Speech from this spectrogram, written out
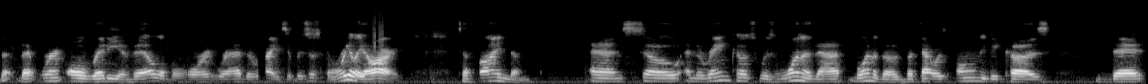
that, that weren't already available or, or had the rights. It was just really hard to find them. And so and the raincoats was one of that one of those but that was only because that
